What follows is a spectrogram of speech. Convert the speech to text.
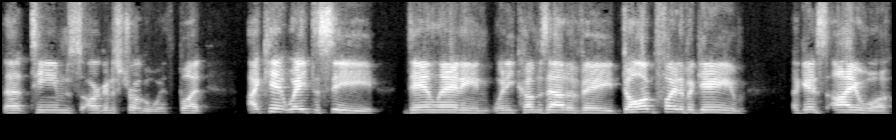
that teams are going to struggle with. But I can't wait to see Dan Lanning when he comes out of a dogfight of a game against Iowa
